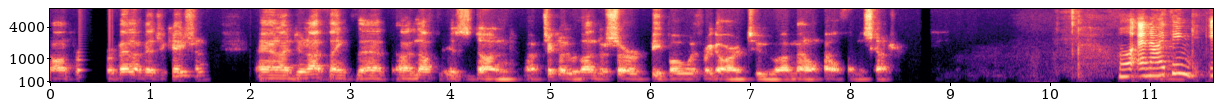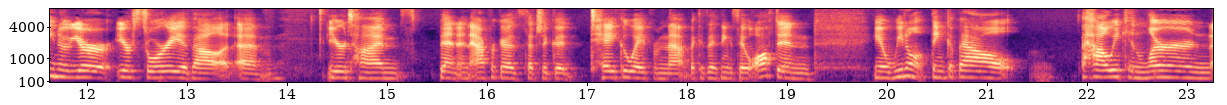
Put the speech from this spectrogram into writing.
on preventive education and I do not think that enough is done, uh, particularly with underserved people, with regard to uh, mental health in this country. Well, and I think you know your your story about um, your time spent in Africa is such a good takeaway from that because I think so often, you know, we don't think about how we can learn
